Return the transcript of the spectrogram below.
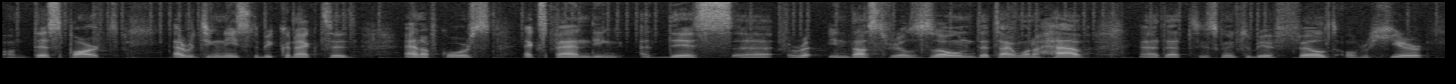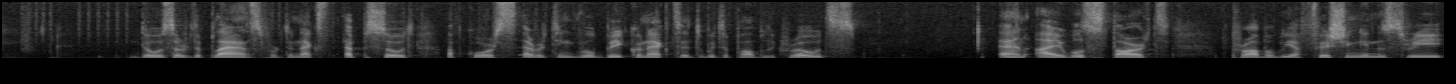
on this part. Everything needs to be connected and of course expanding this uh, industrial zone that I want to have uh, that is going to be filled over here. Those are the plans for the next episode. Of course everything will be connected with the public roads. And I will start probably a fishing industry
